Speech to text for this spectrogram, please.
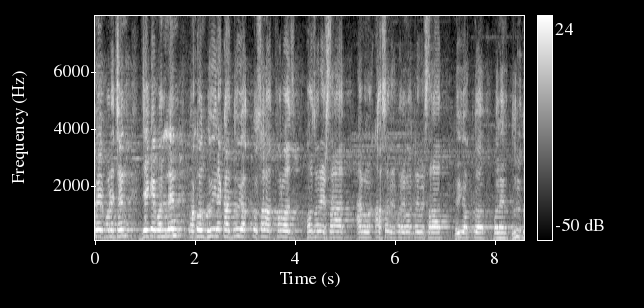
হয়ে পড়েছেন। জেগে বললেন, তখন দুই দুই অক্ত ফরজ, ফজরের এবং আসরের পরে দুই বলে দ্রুত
